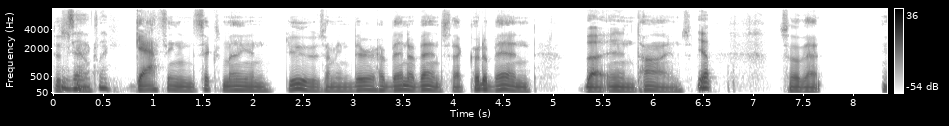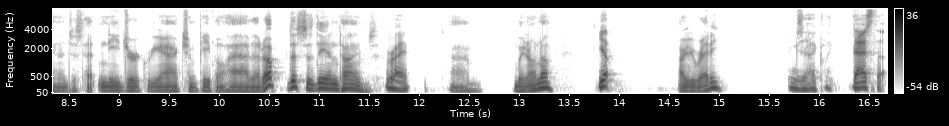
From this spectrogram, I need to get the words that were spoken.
just, you know, Exactly. gassing six million Jews. I mean, there have been events that could have been the end times. Yep. So that you know, just that knee jerk reaction people have that, oh, this is the end times. Right. Um, we don't know. Yep. Are you ready? Exactly. That's the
